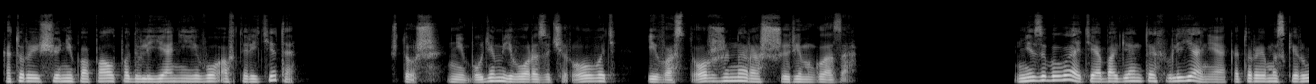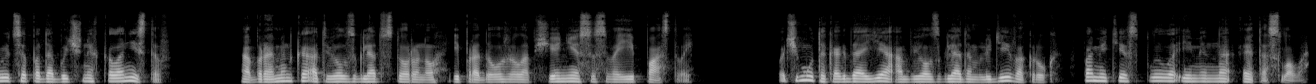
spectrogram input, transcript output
который еще не попал под влияние его авторитета? Что ж, не будем его разочаровывать и восторженно расширим глаза. Не забывайте об агентах влияния, которые маскируются под обычных колонистов. Абраменко отвел взгляд в сторону и продолжил общение со своей паствой. Почему-то, когда я обвел взглядом людей вокруг, в памяти всплыло именно это слово.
